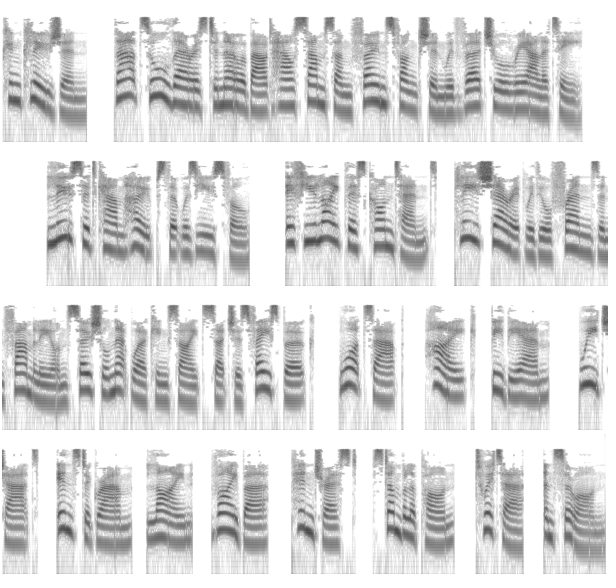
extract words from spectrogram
Conclusion that's all there is to know about how Samsung phones function with virtual reality. LucidCam hopes that was useful. If you like this content, please share it with your friends and family on social networking sites such as Facebook, WhatsApp, Hike, BBM, WeChat, Instagram, Line, Viber, Pinterest, StumbleUpon, Twitter, and so on.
